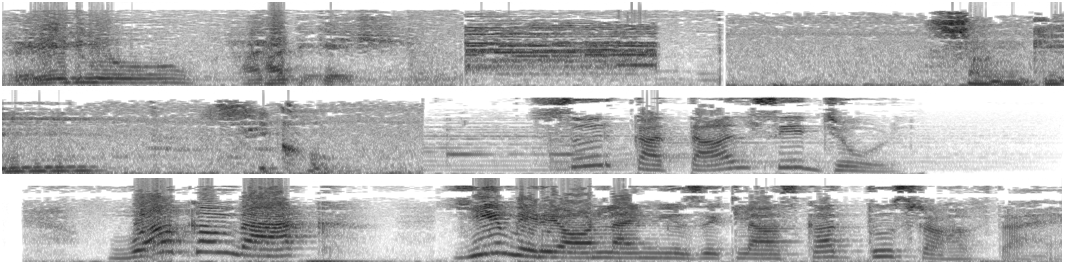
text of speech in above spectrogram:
रेडियो हटकेश। संगीत सीखो। सुर का ताल से जोड़। वेलकम बैक ये मेरे ऑनलाइन म्यूज़िक क्लास का दूसरा हफ़्ता है।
